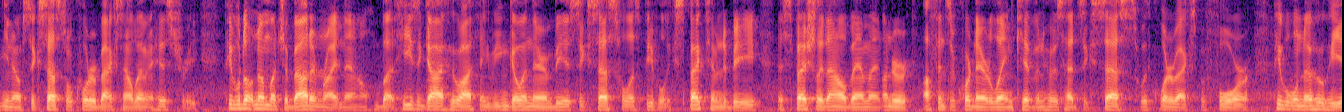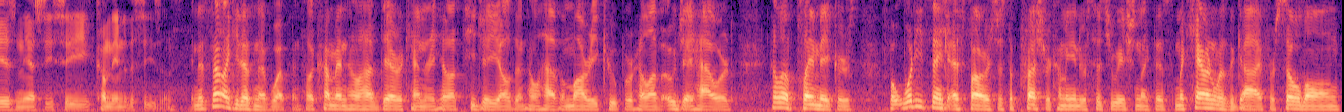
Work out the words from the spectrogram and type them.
you know successful quarterbacks in Alabama history. People don't know much about him right now, but he's a guy who I think if you can go in there and be as successful as people expect him to be, especially at Alabama under offensive coordinator Lane Kiffin, who has had success with quarterbacks before, people will know who he is in the SEC come the end of the season. And it's not like he doesn't have weapons. He'll come in, he'll have Derrick Henry, he'll have T.J. Yeldon, he'll have Amari Cooper, he'll have O.J. Howard, he'll have playmakers. But what do you think as far as just the pressure coming into a situation like this? McCarron was the guy for so long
